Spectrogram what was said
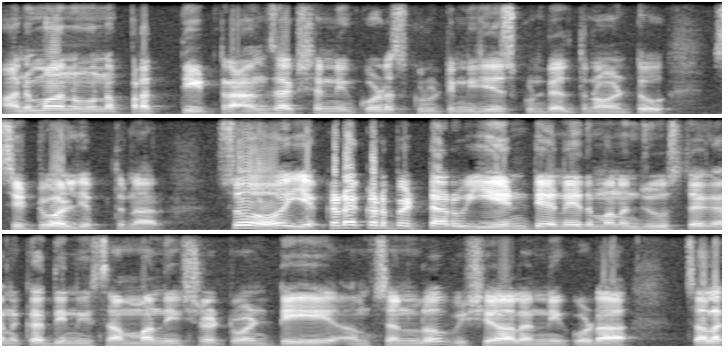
అనుమానం ఉన్న ప్రతి ట్రాన్సాక్షన్ని కూడా స్క్రూటినీ చేసుకుంటూ వెళ్తున్నాం అంటూ సిట్ వాళ్ళు చెప్తున్నారు. సో ఎక్కడెక్కడ పెట్టారు? ఏంటి అనేది మనం చూస్తే కనుక దీనికి సంబంధించినటువంటి అంశంలో విషయాలన్నీ కూడా చాలా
